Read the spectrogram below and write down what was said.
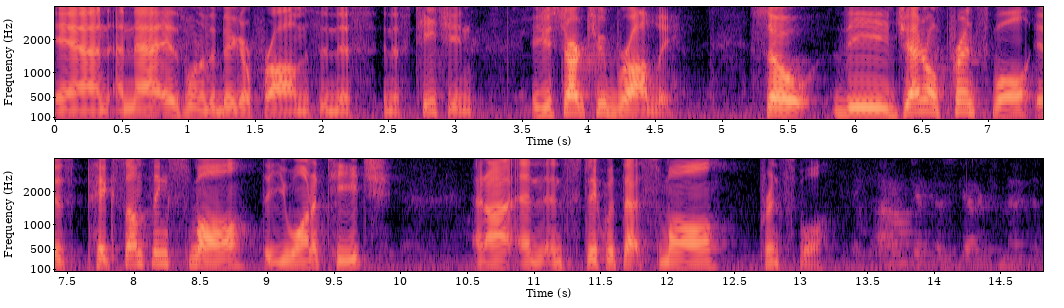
And, and that is one of the bigger problems in this, in this teaching, is you start too broadly. So the general principle is pick something small that you want to teach, and, I, and, and stick with that small principle. I don't get this, get a commitment.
